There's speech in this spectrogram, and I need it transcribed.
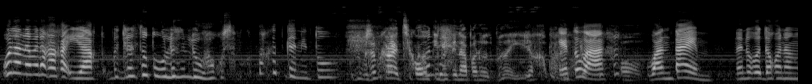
Wala naman nakakaiyak. Biglang tutuloy yung luha ko. Sabi ko, bakit ganito? Hindi mo sabi kahit si Kong TV pinapanood mo, naiiyak ka pa. Eto ah, Oh. one time, nanood ako ng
